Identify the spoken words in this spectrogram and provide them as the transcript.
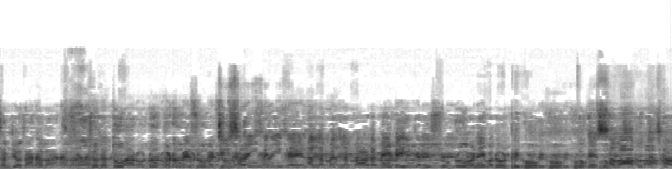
سمجھو تھا نا با چو دا تو آرو نوکڑ پیسو وچی سائیں منی کہے، علم جی پاڑ میں وی کرے سوٹو ہنے وڑو ڈرگو۔ تو کہ سواب تچھا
